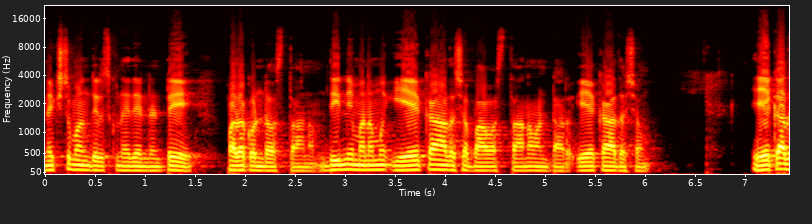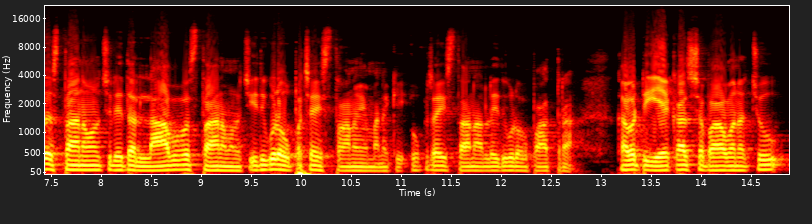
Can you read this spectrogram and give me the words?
నెక్స్ట్ మనం తెలుసుకునేది ఏంటంటే పదకొండవ స్థానం. దీన్ని మనము ఏకాదశ భావస్థానం అంటారు. ఏకాదశం. ఏకాదశ స్థానం అనొచ్చు లేదా లాభవ స్థానం అనొచ్చు ఇది కూడా ఉపచయ స్థానమే మనకి. ఉపచయ స్థానాల్లో ఇది కూడా ఒక పాత్ర. కాబట్టి ఏకాదశ భావం అనొచ్చు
